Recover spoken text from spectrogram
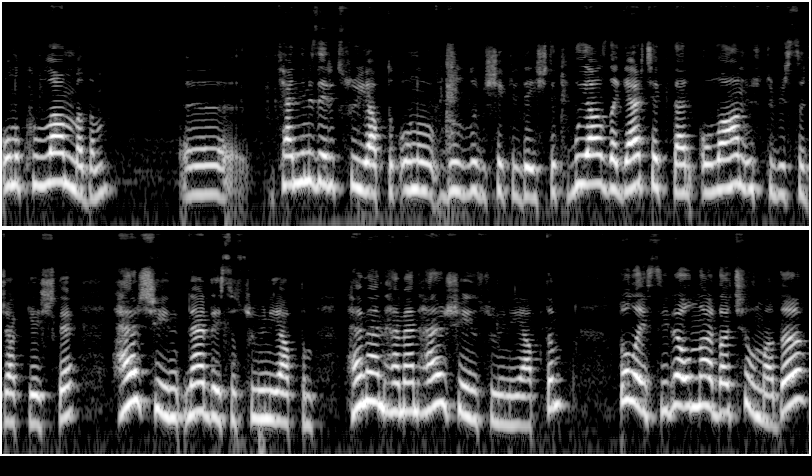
onu kullanmadım. Ee, kendimiz erik suyu yaptık. Onu buzlu bir şekilde içtik. Bu yaz da gerçekten olağanüstü bir sıcak geçti. Her şeyin neredeyse suyunu yaptım. Hemen hemen her şeyin suyunu yaptım. Dolayısıyla onlar da açılmadı.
